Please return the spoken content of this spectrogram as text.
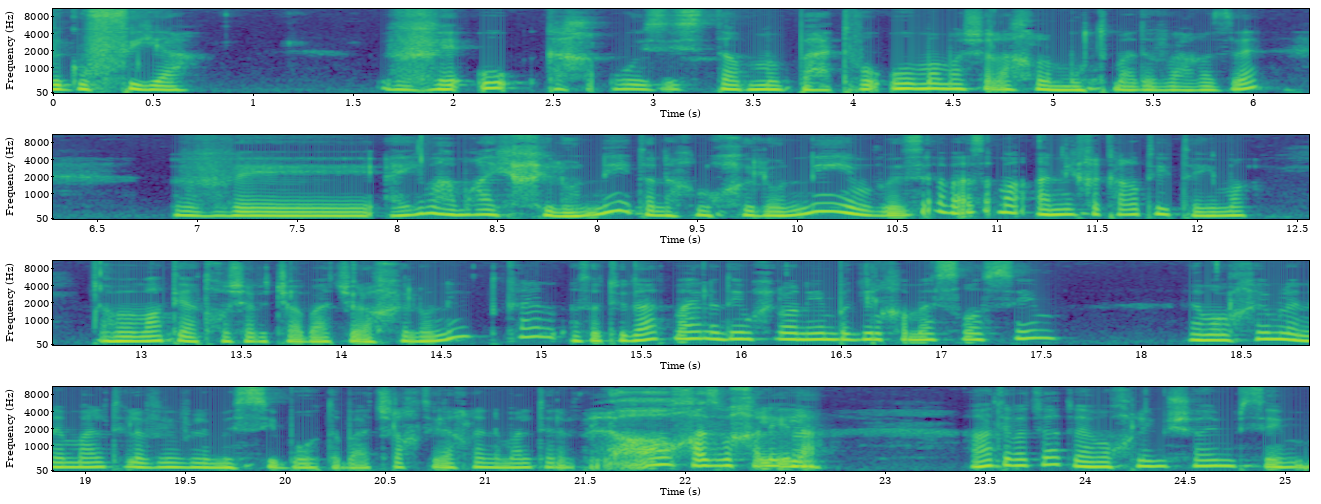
וגופייה. והוא ככה, הוא הזיז את המבט והוא ממש הלך למות מהדבר הזה. והאימא אמרה, היא חילונית, אנחנו חילונים וזה, ואז אמר, אני חקרתי את האימא. אבל אמרתי, את חושבת שהבת שלך חילונית? כן. אז את יודעת מה ילדים חילוניים בגיל 15 עושים? הם הולכים לנמל תל אביב למסיבות, הבת שלך תלך לנמל תל אביב. לא, חס וחלילה. אמרתי, ואת יודעת, והם אוכלים שרימפסים.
